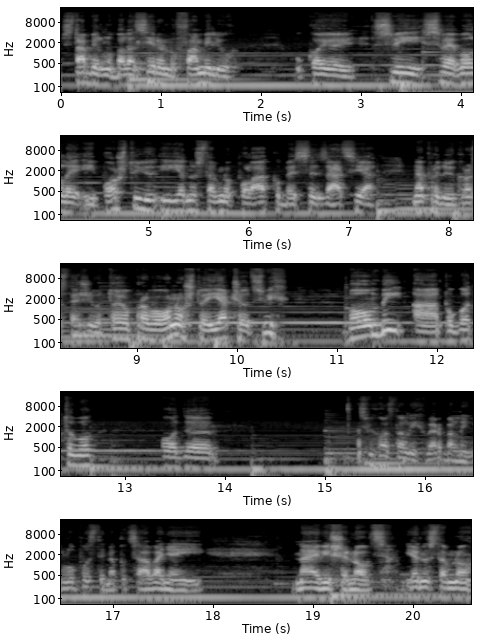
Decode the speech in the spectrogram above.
stabilnu, balansiranu familiju u kojoj svi sve vole i poštuju i jednostavno polako, bez senzacija, napreduju kroz taj život. To je upravo ono što je jače od svih bombi, a pogotovo od eh, svih ostalih verbalnih gluposti, napucavanja i najviše novca. Jednostavno,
